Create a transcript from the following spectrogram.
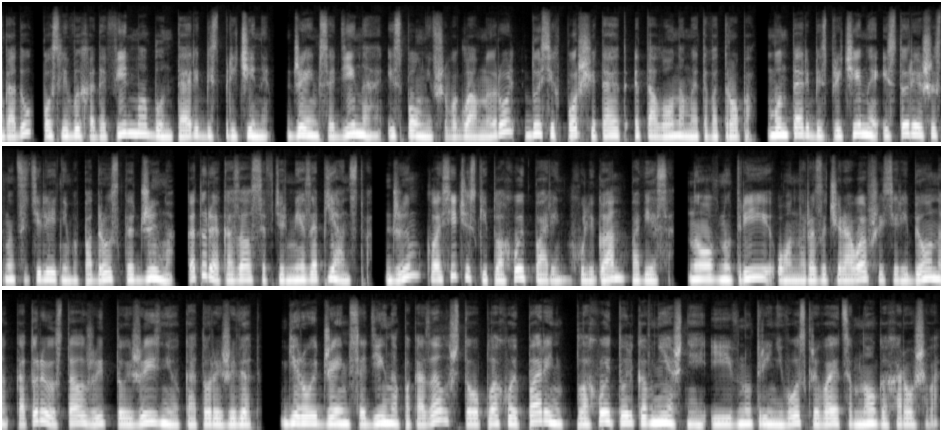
году после выхода фильма «Бунтарь без причины». Джеймса Дина, исполнившего главную роль, до сих пор считают эталоном этого тропа. «Бунтарь без причины» – история 16-летнего подростка Джима, который оказался в тюрьме за пьянство. Джим – классический плохой парень, хулиган, повеса. Но внутри он разочаровавшийся ребенок, который устал жить той жизнью, которой живет. Герой Джеймса Дина показал, что плохой парень плохой только внешне, и внутри него скрывается много хорошего.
